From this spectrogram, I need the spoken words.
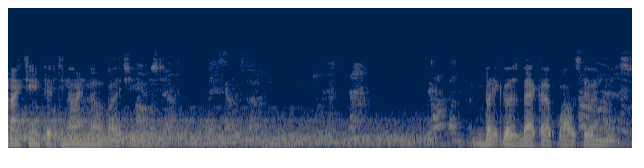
1959 millibytes used. But it goes back up while it's doing this.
